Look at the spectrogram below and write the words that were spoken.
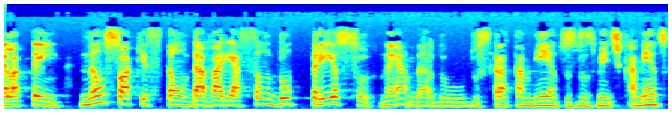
ela tem não só a questão da variação do preço né, da, do, dos tratamentos, dos medicamentos,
